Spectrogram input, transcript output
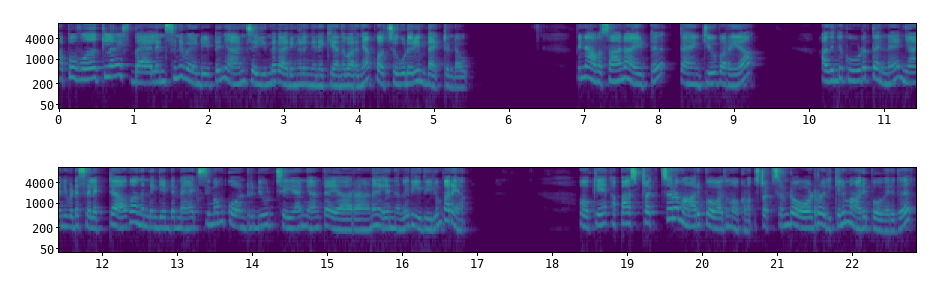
അപ്പോൾ വർക്ക് ലൈഫ് ബാലൻസിന് വേണ്ടിയിട്ട് ഞാൻ ചെയ്യുന്ന കാര്യങ്ങൾ ഇങ്ങനെയൊക്കെയാണെന്ന് പറഞ്ഞാൽ കുറച്ചുകൂടി ഒരു ഇമ്പാക്റ്റ് ഉണ്ടാവും. പിന്നെ അവസാനമായിട്ട് താങ്ക് യു പറയുക അതിന്റെ കൂടെ തന്നെ ഞാനിവിടെ സെലക്ട് ആവുകയെന്നുണ്ടെങ്കിൽ എന്റെ മാക്സിമം കോൺട്രിബ്യൂട്ട് ചെയ്യാൻ ഞാൻ തയ്യാറാണ് എന്നുള്ള രീതിയിലും പറയാം. ഓക്കെ അപ്പോൾ ആ സ്ട്രക്ചർ മാറിപ്പോവാതെ നോക്കണം. സ്ട്രക്ചറിന്റെ ഓർഡർ ഒരിക്കലും മാറിപ്പോവരുത്.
